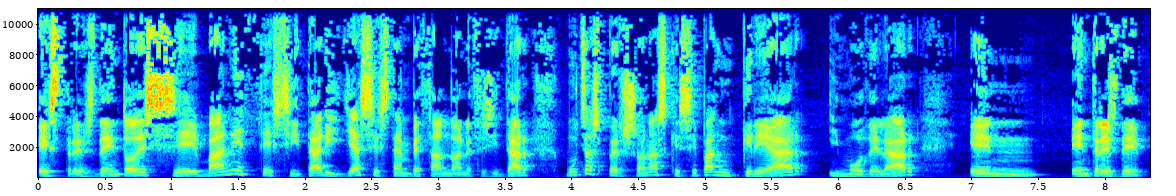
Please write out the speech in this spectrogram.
es 3D. Entonces se va a necesitar y ya se está empezando a necesitar muchas personas que sepan crear y modelar en, en 3D.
